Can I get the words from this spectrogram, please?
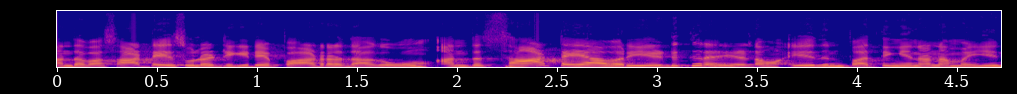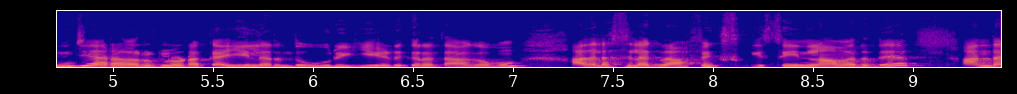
அந்த சாட்டையை சுழட்டிக்கிட்டே பாடுறதாகவும் அந்த சாட்டையை அவர் எடுக்கிற இடம் எதுன்னு பார்த்தீங்கன்னா நம்ம எம்ஜிஆர் அவர்களோட கையிலிருந்து உருகி எடுக்கிறதாகவும் அதில் சில கிராஃபிக்ஸ் சீன்லாம் வருது. அந்த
